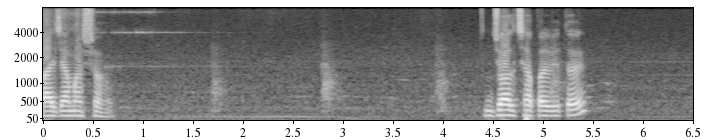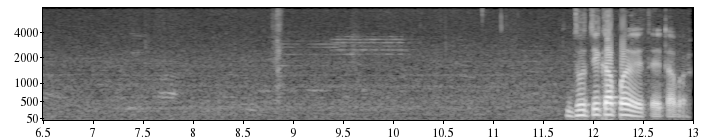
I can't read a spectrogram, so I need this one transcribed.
পায়জামা সহ। জল ছাপার ভিতরে। ধুতি কাপড়ের ভিতরে এটা আবার।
